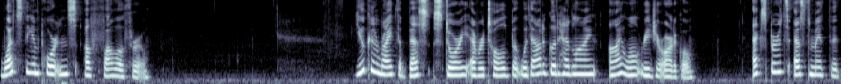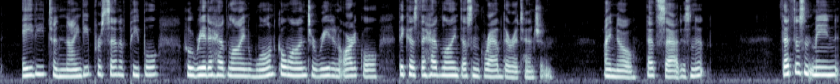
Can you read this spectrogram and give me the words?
What's the importance of follow through? You can write the best story ever told, but without a good headline, I won't read your article. Experts estimate that 80 to 90% of people who read a headline won't go on to read an article because the headline doesn't grab their attention. I know. That's sad, isn't it? That doesn't mean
